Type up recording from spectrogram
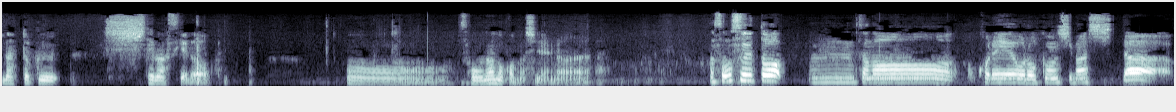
納得してますけど、そうなのかもしれない。そうすると、うん、その、これを録音しました。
